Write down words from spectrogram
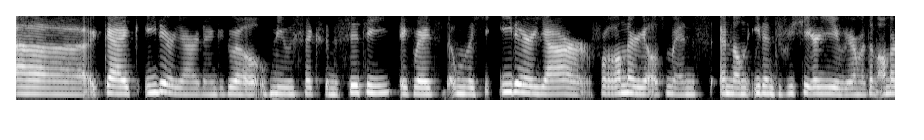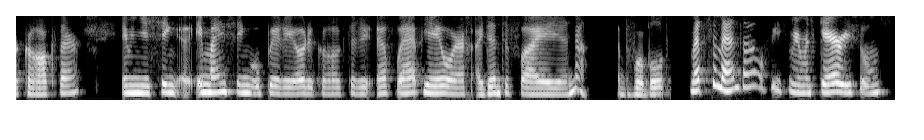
Uh, kijk, ieder jaar denk ik wel opnieuw Sex in the City. Ik weet het, omdat je ieder jaar verander je als mens en dan identificeer je je weer met een ander karakter. In, in mijn single periode karakter heb je heel erg identify, nou, bijvoorbeeld met Samantha of iets meer met Carrie soms.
